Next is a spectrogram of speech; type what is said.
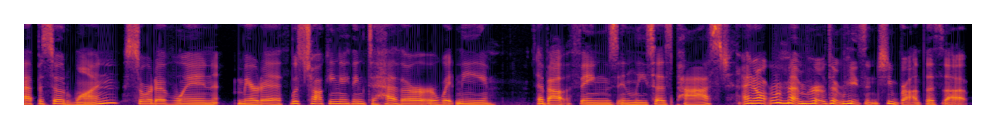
episode one, sort of when Meredith was talking, I think, to Heather or Whitney about things in Lisa's past. I don't remember the reason she brought this up.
